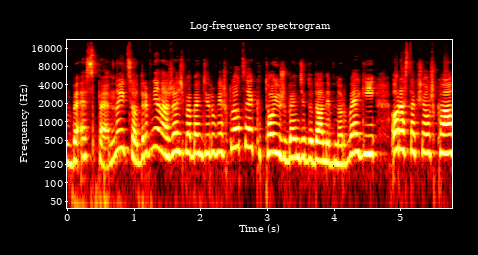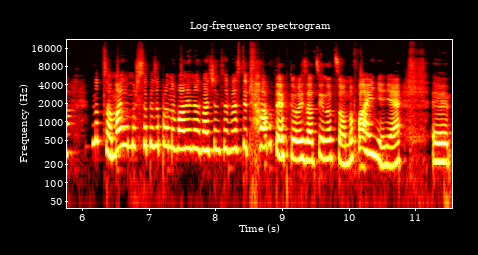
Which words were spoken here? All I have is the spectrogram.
w BSP. No i co? Drewniana rzeźba będzie również klocek, to już będzie dodany w Norwegii oraz ta książka. No co, mają już sobie zaplanowane na 2024 aktualizację, no co? No fajnie, nie? Y,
